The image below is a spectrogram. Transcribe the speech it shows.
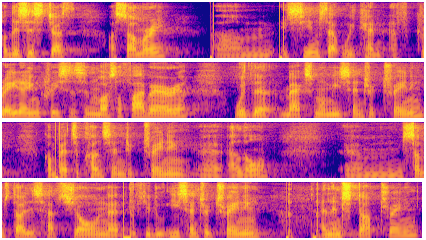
So this is just a summary. Um, it seems that we can have greater increases in muscle fiber area with the maximum eccentric training compared to concentric training uh, alone. Um, some studies have shown that if you do eccentric training and then stop training,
